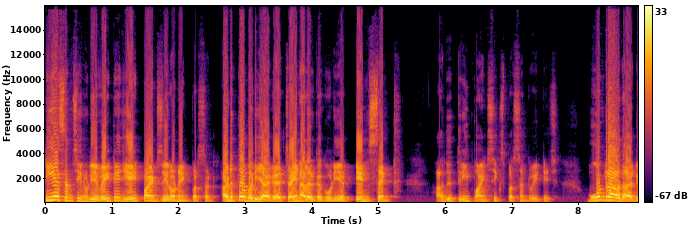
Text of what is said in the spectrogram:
டிஎஸ்எம்சியினுடைய weightage eight point zero nine percent அடுத்தபடியாக சைனாவில் இருக்கக்கூடிய டென் சென்ட் அது three point six percent weightage மூன்றாவதாக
